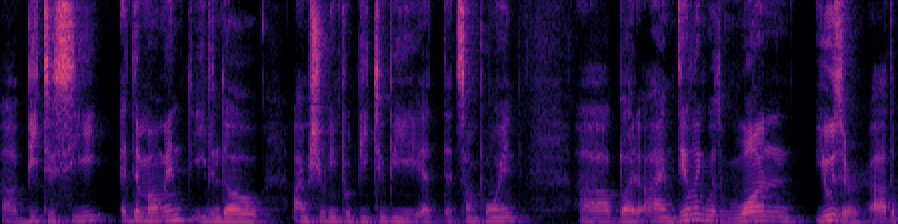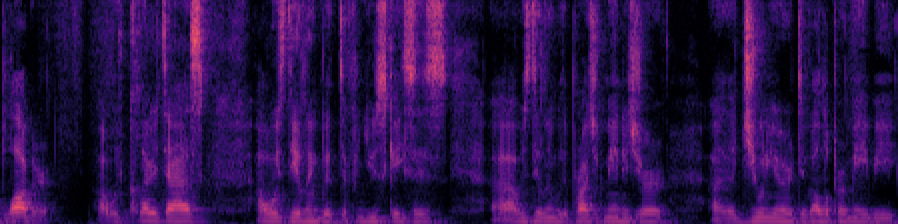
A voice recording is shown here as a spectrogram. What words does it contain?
uh, B2C at the moment, even though I'm shooting for B2B at, at some point. Uh, but I'm dealing with one user, uh, the blogger. With Claritask, I was dealing with different use cases. Uh, I was dealing with a project manager, uh, a junior developer, maybe.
